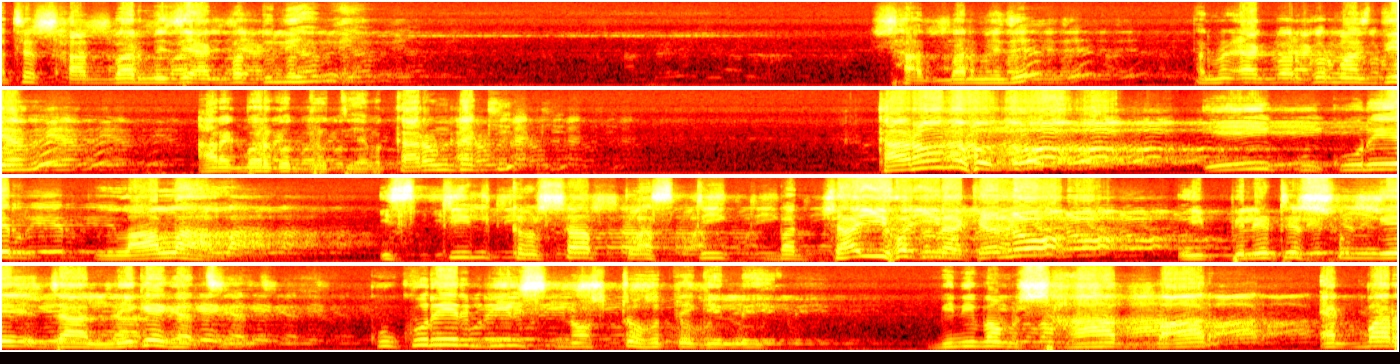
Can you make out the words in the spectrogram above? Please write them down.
আচ্ছা সাতবার মেজে একবার দুলি হবে? সাতবার মেজে? তার মানে একবার করে মাছ দিয়ে হবে আর একবার করে ধুতে হবে। কারণটা কি? কারণ হলো, এই কুকুরের লালা, স্টিল, কাঁসা, প্লাস্টিক বা যাই হোক না কেন ওই প্লেটের সঙ্গে যা লেগে গেছে, কুকুরের বিষ নষ্ট হতে গেলে মিনিমাম সাতবার একবার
